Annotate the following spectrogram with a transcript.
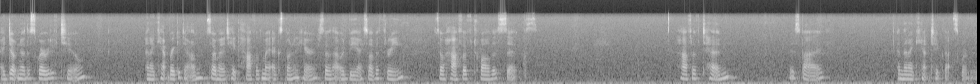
I don't know the square root of 2, and I can't break it down, so I'm going to take half of my exponent here, so that would be, I still have a 3. So half of 12 is 6. Half of 10 is 5. And then I can't take that square root.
